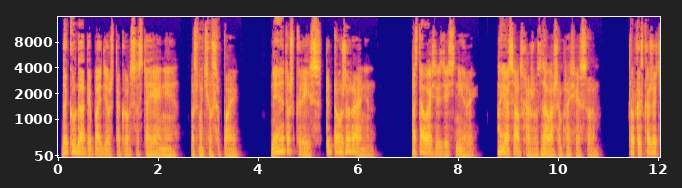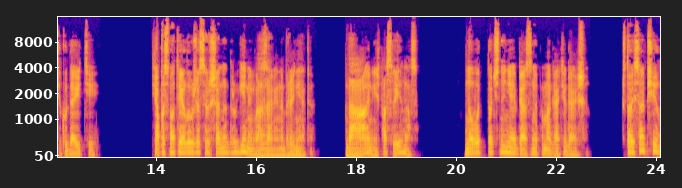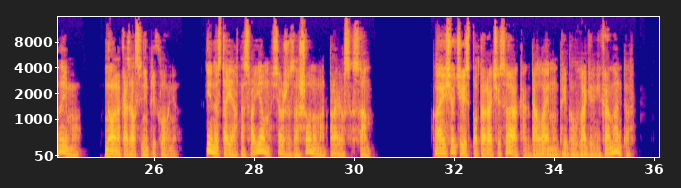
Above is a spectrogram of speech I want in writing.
«Да куда ты пойдешь в таком состоянии?» — возмутился парень. «Нет уж, Крис, ты тоже ранен. Оставайся здесь с Нирой, а я сам схожу за вашим профессором. Только скажите, куда идти». Я посмотрела уже совершенно другими глазами на брюнета. Да, они спасли нас. Но вот точно не обязаны помогать и дальше. Что и сообщила ему. Но он оказался непреклонен. И, настояв на своем, все же за Шоном отправился сам. А еще через полтора часа, когда Лаймон прибыл в лагерь некромантов,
